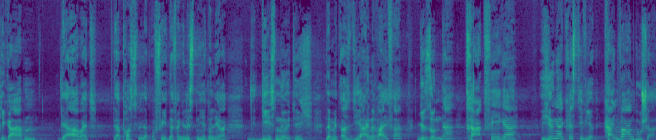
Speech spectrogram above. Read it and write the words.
die Gaben der Arbeit der Apostel, der Propheten, der Evangelisten, Hirten und Lehrer, die, ist nötig, damit aus dir ein reifer, gesunder, tragfähiger Jünger Christi wird. Kein Warmduscher,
